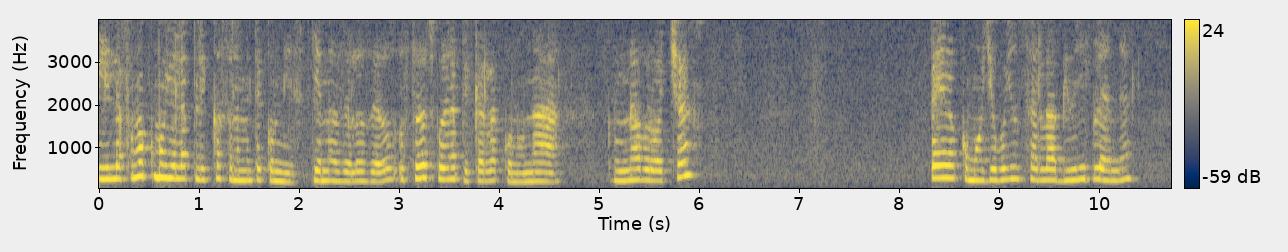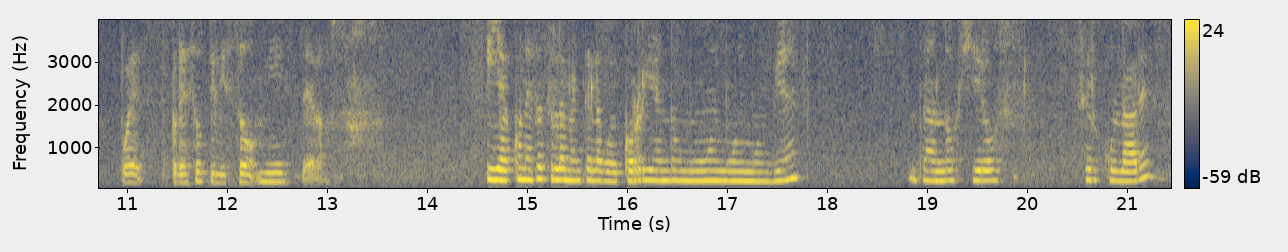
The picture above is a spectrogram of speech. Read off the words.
Y la forma como yo la aplico solamente con mis yemas de los dedos. Ustedes pueden aplicarla con una, con una brocha. Pero como yo voy a usar la Beauty Blender, pues por eso utilizo mis dedos. Y ya con esa solamente la voy corriendo muy, muy, muy bien. Dando giros circulares.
